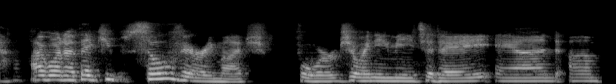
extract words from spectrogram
I want to thank you so very much for joining me today and um,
